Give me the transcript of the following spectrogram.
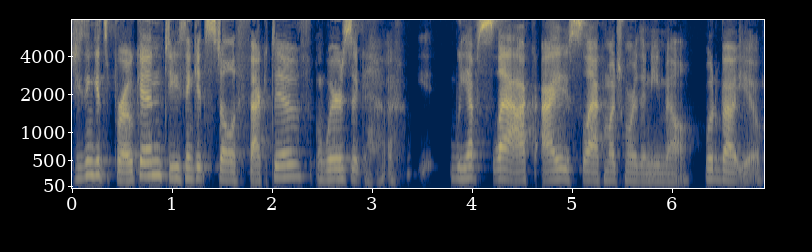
you think it's broken? Do you think it's still effective? Where's it? We have Slack. I use Slack much more than email. What about you?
